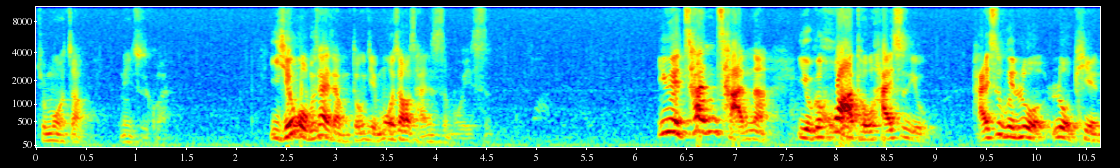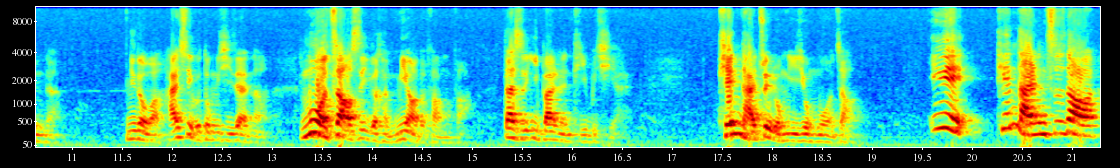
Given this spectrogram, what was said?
就莫照内治观。以前我不太懂懂解莫照禅是怎么回事。因为参禅呢，有个话头还是有，还是会落落偏的，你懂吗？还是有个东西在那。默照是一个很妙的方法，但是一般人提不起来。天台最容易用默照，因为天台人知道啊，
